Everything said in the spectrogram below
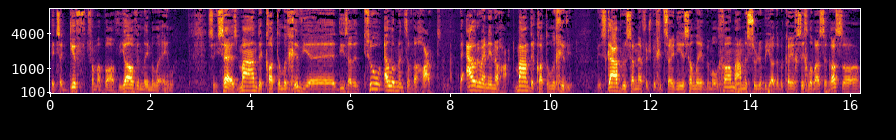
It's a gift from above. Yavin Le so he says, Man the lechivya. These are the two elements of the heart, the outer and inner heart. Man the lechivya. Biskabrus hanefesh bechitzayni yisalev b'molcham ha'mesura b'yada b'kayach sich levasagasa.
